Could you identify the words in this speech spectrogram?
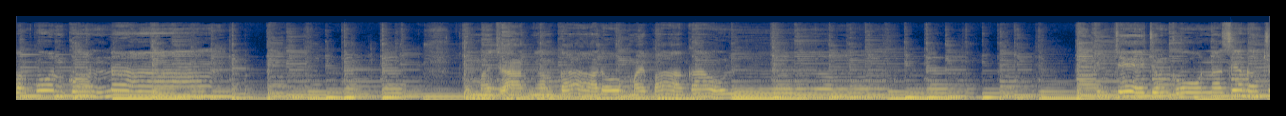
บักโพนคนนางมาจากงามตาดอกไม้ป่าเก้าเลือ จจนโคนนะเสียงดังโช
